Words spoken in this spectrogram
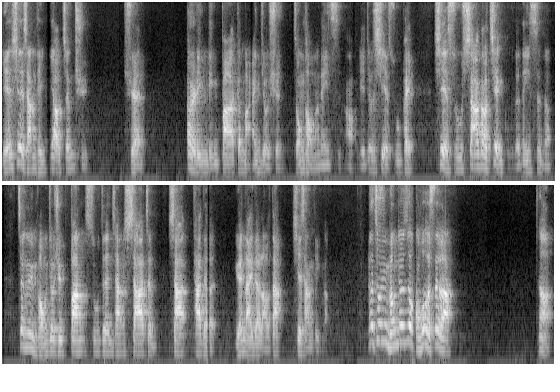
连谢长廷要争取选二零零八跟马英九选总统的那一次啊，也就是谢苏佩，谢苏杀到见骨的那一次呢。郑运鹏就去帮苏贞昌杀郑杀他的原来的老大谢长廷了。那郑运鹏就是这种货色啊，啊，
